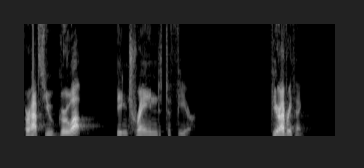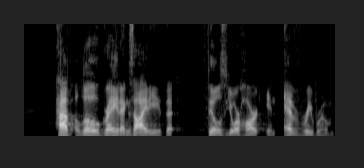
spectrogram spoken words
Perhaps you grew up being trained to fear. Fear everything. Have a low grade anxiety that fills your heart in every room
